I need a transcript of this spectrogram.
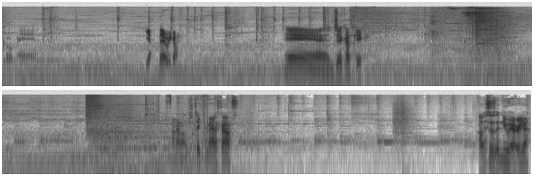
Go. Yeah, there we go. And a cupcake. Fine, I'll just take the mask off. Oh, this is a new area.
